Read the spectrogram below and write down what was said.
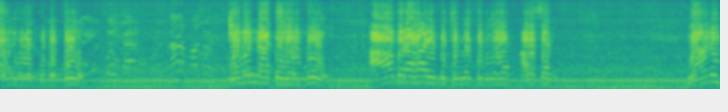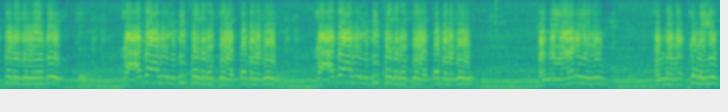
அவர்களுக்கு முன்பு யமன் நாட்டிலிருந்து ஆபரகா என்று சொல்லக்கூடியவர் அரசன் யானைப்படைகளோடு காபாவை இடிப்பதற்கு வந்த பொழுது காபாவை இடிப்பதற்கு வந்த பொழுது அந்த யானையையும் அந்த மக்களையும்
